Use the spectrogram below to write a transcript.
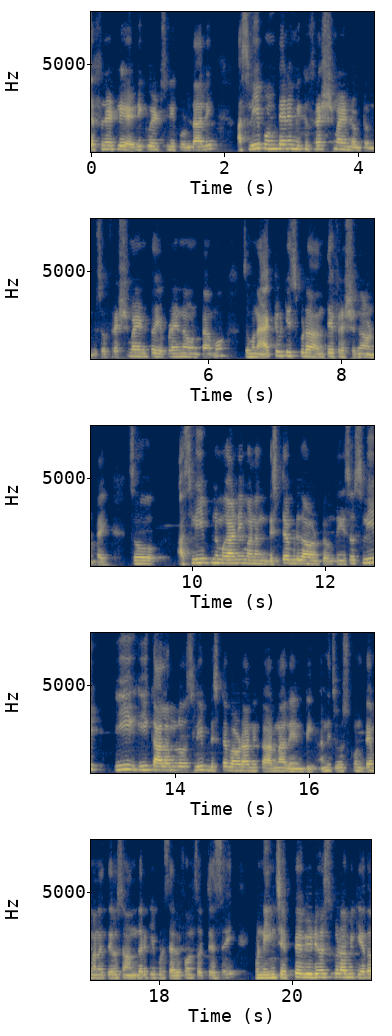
definitely adequate sleep ఉండాలి. ఆ స్లీప్ ఉంటేనే మీకు ఫ్రెష్ మైండ్ ఉంటుంది. సో ఫ్రెష్ మైండ్తో ఎప్పుడైనా ఉంటామో సో మన యాక్టివిటీస్ కూడా అంతే ఫ్రెష్గా ఉంటాయి. సో ఆ స్లీప్ను కానీ మనం డిస్టర్బ్డ్గా ఉంటుంది. సో స్లీప్ ఈ ఈ కాలంలో స్లీప్ డిస్టర్బ్ అవడానికి కారణాలు ఏంటి? అని చూసుకుంటే మనకు తెలుసు అందరికీ ఇప్పుడు సెల్ ఫోన్స్ వచ్చేసాయి. ఇప్పుడు నేను చెప్పే వీడియోస్ కూడా మీకు ఏదో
